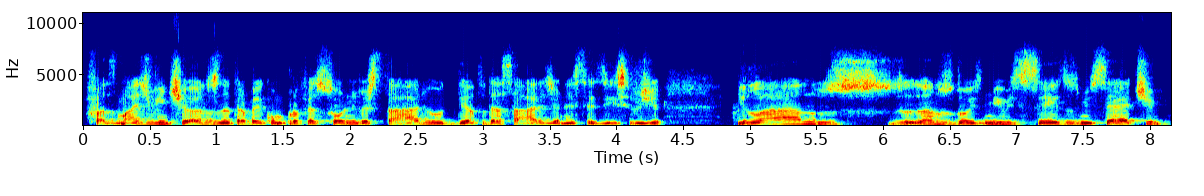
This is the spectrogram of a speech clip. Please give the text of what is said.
faz mais de 20 anos, né, trabalhei como professor universitário dentro dessa área de anestesia e cirurgia. E lá nos anos 2006, 2007,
